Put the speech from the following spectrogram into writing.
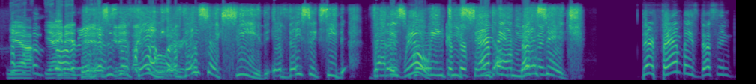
Yeah, yeah, it is. Well, this is it the is. Thing. If they succeed, if they succeed, that They is will, going to send a message. Their fan base doesn't.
